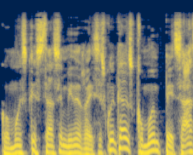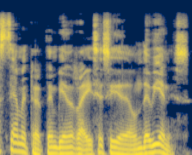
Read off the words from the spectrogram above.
cómo es que estás en bienes raíces. Cuéntanos cómo empezaste a meterte en bienes raíces y de dónde vienes.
